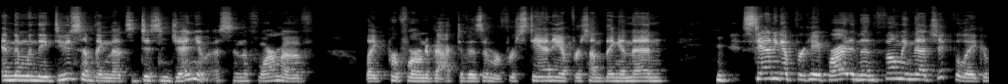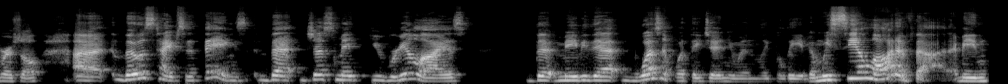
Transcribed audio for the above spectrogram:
and then when they do something that's disingenuous in the form of like performative activism or for standing up for something, and then standing up for gay pride and then filming that chick-fil-a commercial uh, those types of things that just make you realize that maybe that wasn't what they genuinely believed. And we see a lot of that. I mean,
